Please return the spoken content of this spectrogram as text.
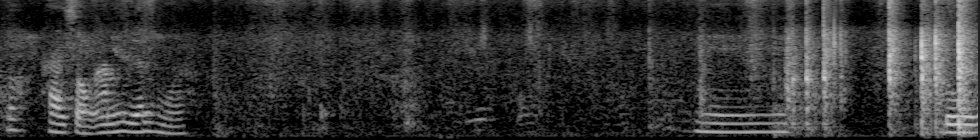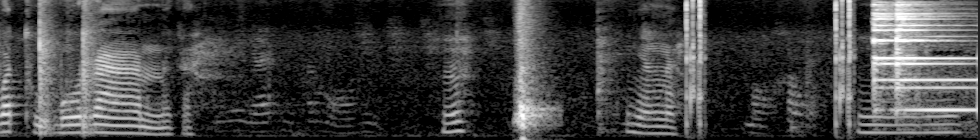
โอ้ถ่ายสองอันเลี้ยนหัวอืม ดูวัตถุโบราณนะคะฮึยังนะอืม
